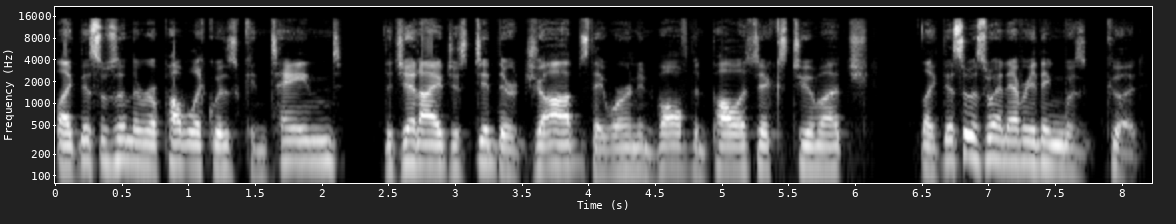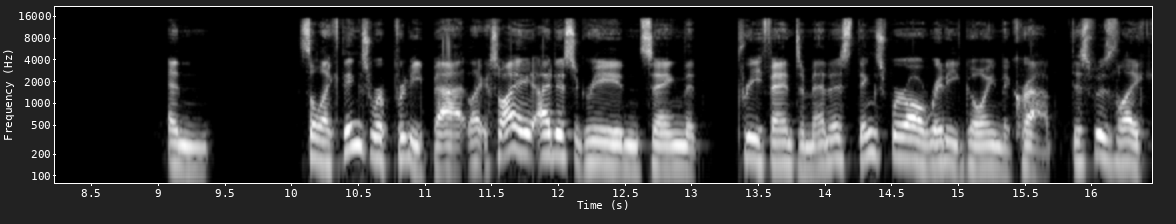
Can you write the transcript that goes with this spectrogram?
Like this was when the Republic was contained. The Jedi just did their jobs. They weren't involved in politics too much. Like this was when everything was good. And so like things were pretty bad. Like so I, I disagree in saying that pre Phantom Menace, things were already going to crap. This was like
